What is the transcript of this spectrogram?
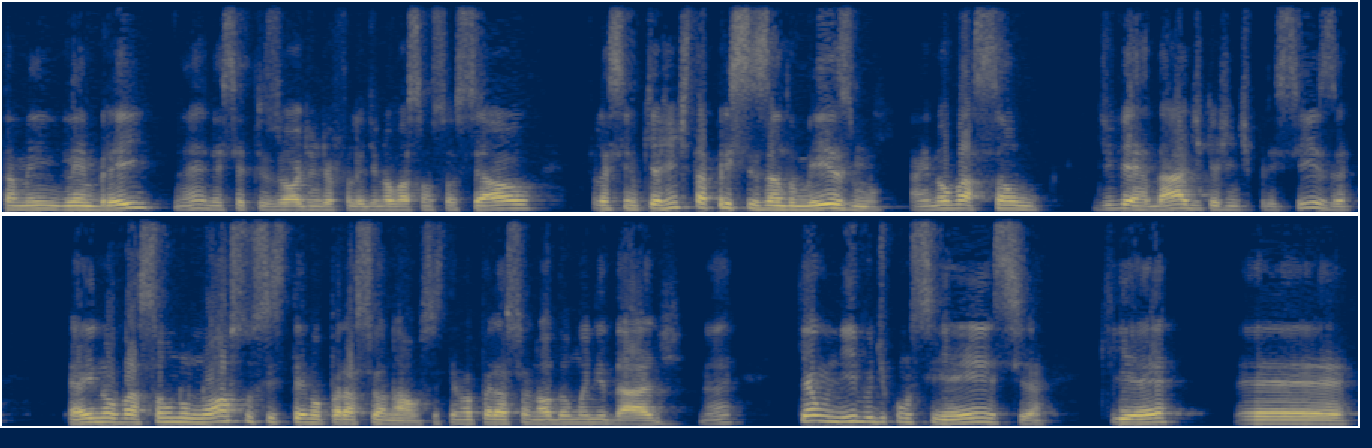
também lembrei, né, nesse episódio onde eu falei de inovação social, falei assim, o que a gente está precisando mesmo, a inovação de verdade que a gente precisa, é a inovação no nosso sistema operacional, sistema operacional da humanidade, né, que é um nível de consciência, que é, é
